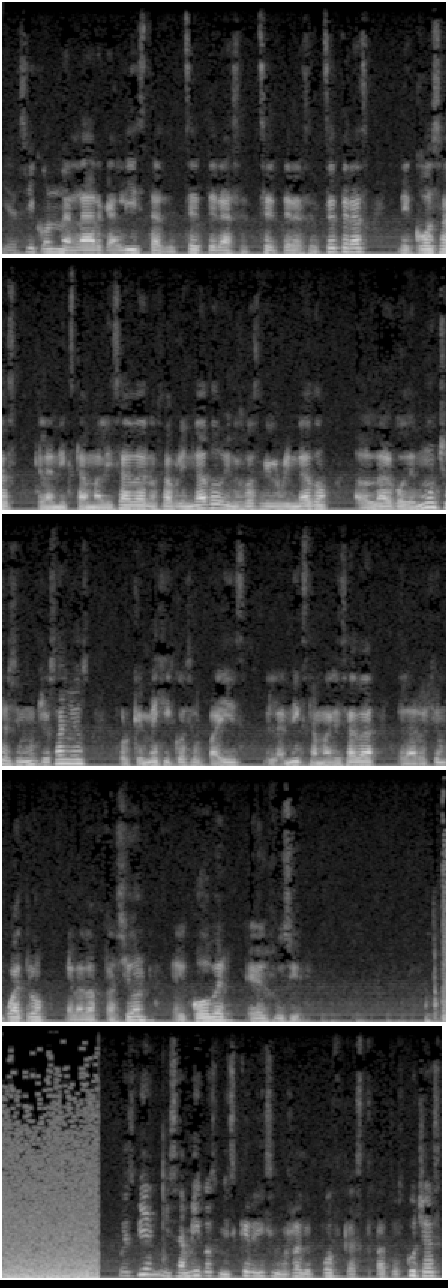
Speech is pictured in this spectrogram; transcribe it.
Y así con una larga lista de etcéteras, etcéteras, etcéteras, de cosas que la nixtamalizada nos ha brindado y nos va a seguir brindando a lo largo de muchos y muchos años, porque México es el país de la nixtamalizada, de la región 4, de la adaptación, el cover, el fusil. Pues bien, mis amigos, mis queridísimos radio podcast Pato Escuchas,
